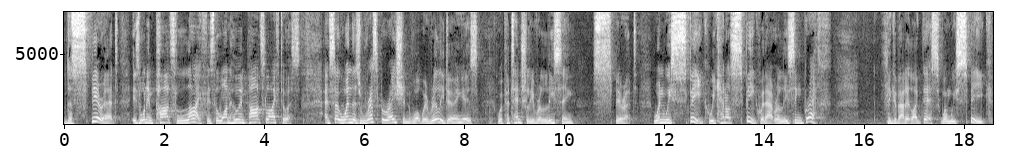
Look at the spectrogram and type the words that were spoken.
The spirit is what imparts life, is the one who imparts life to us. And so when there's respiration, what we're really doing is we're potentially releasing spirit. When we speak, we cannot speak without releasing breath. Think about it like this when we speak,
